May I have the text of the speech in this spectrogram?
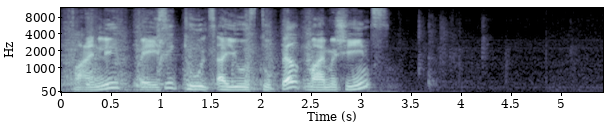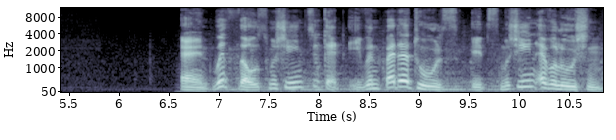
Finally, basic tools are used to build my machines, and with those machines you get even better tools, it's machine evolution.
